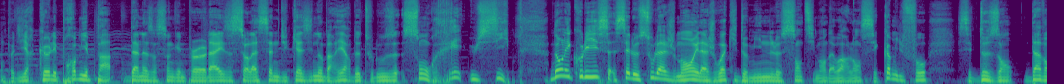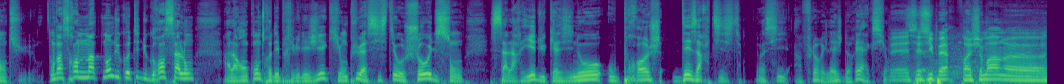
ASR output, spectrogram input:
On peut dire que les premiers pas d'Another Song in Paradise sur la scène du Casino Barrière de Toulouse sont réussis. Dans les coulisses, c'est le soulagement et la joie qui dominent, le sentiment d'avoir lancé comme il faut ces deux ans d'aventure. On va se rendre maintenant du côté du grand salon, à la rencontre des privilégiés qui ont pu assister au show. Ils sont salariés du casino ou proches des artistes. Voici un florilège de réactions. Mais C'est super, franchement, euh,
